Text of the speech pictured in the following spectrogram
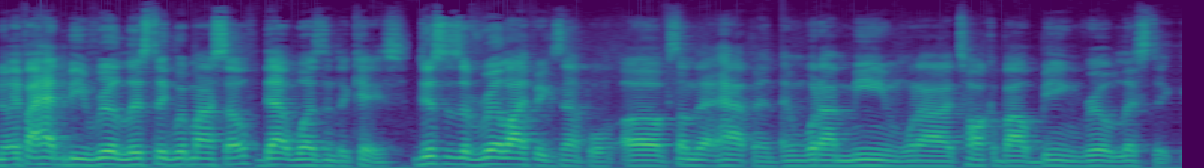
know if i had to be realistic with myself that wasn't the case this is a real life example of something that happened and what i mean when i talk about being realistic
